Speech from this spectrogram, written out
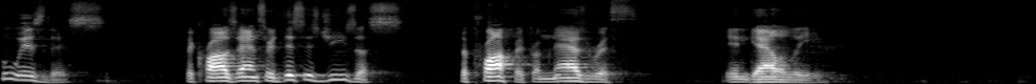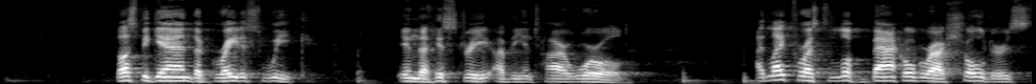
Who is this? The crowds answered, This is Jesus, the prophet from Nazareth in Galilee. Thus began the greatest week in the history of the entire world. I'd like for us to look back over our shoulders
